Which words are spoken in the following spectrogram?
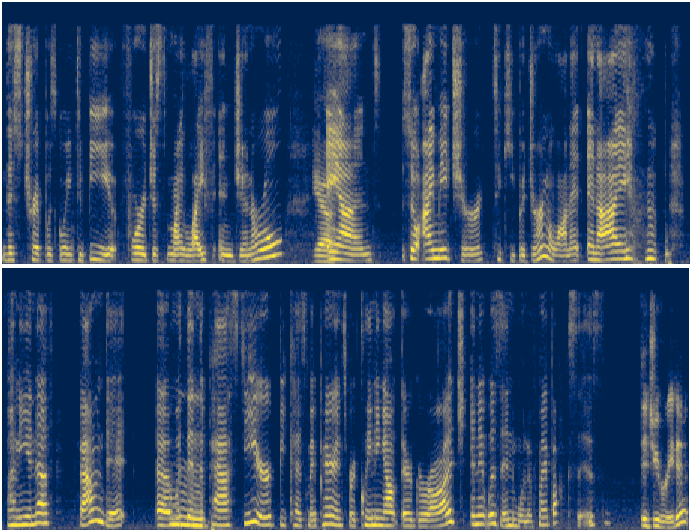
this trip was going to be for just my life in general. Yeah. And so I made sure to keep a journal on it. And I, funny enough, found it uh, within Hmm. the past year because my parents were cleaning out their garage and it was in one of my boxes. Did you read it?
